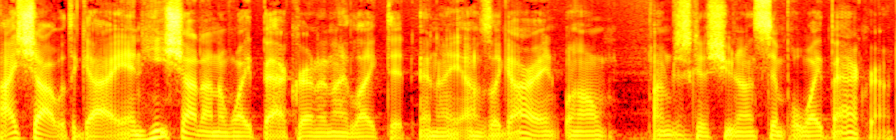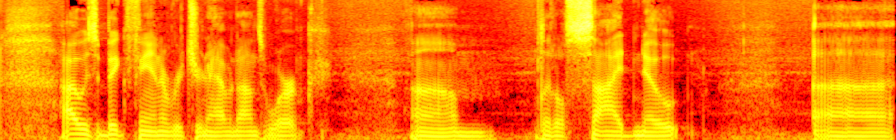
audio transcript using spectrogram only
I shot with a guy and he shot on a white background and I liked it and I, I was like, all right, well. I'm just going to shoot on a simple white background. I was a big fan of Richard Avedon's work. Um, little side note: uh,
